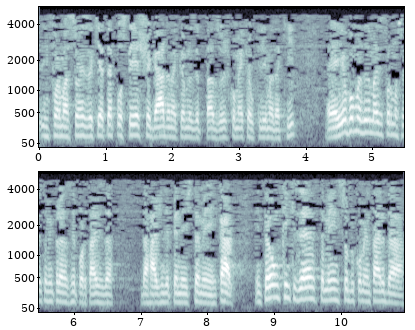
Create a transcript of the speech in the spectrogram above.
informações aqui, até postei a chegada na Câmara dos Deputados hoje, como é que é o clima daqui. E eu vou mandando mais informações também para as reportagens da, da Rádio Independente também, Ricardo. Então, quem quiser também sobre o comentário da,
